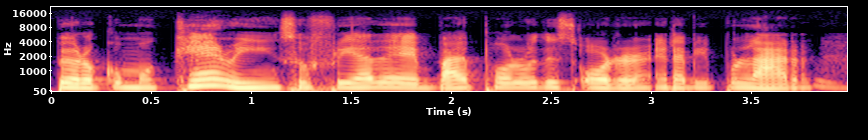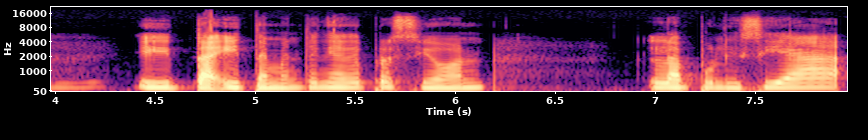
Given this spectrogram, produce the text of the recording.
Pero como Carrie sufría de bipolar disorder, era bipolar y, ta- y también tenía depresión, la policía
